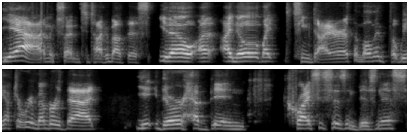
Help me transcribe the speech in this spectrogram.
yeah, I'm excited to talk about this. You know, I, I know it might seem dire at the moment, but we have to remember that there have been crises in business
